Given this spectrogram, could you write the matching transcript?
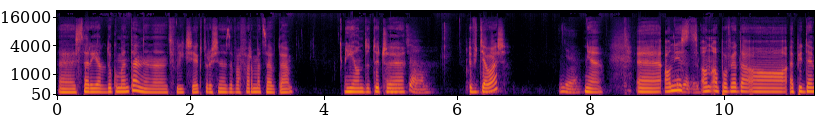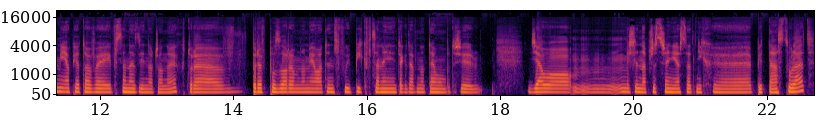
E, serial dokumentalny na Netflixie, który się nazywa Farmaceuta. I on dotyczy... Widziałam. Widziałaś? Nie. Nie. E, on, jest, on opowiada o epidemii opiatowej w Stanach Zjednoczonych, która wbrew pozorom no, miała ten swój pik wcale nie tak dawno temu, bo to się działo, mm, myślę, na przestrzeni ostatnich 15 e, lat.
